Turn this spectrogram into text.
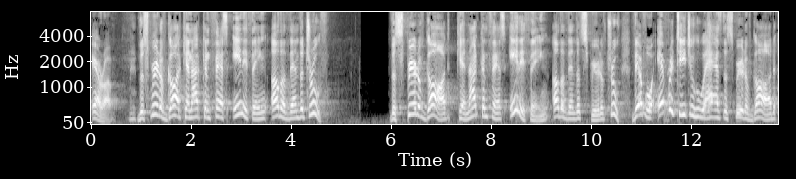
error. The Spirit of God cannot confess anything other than the truth. The Spirit of God cannot confess anything other than the Spirit of truth. Therefore, every teacher who has the Spirit of God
